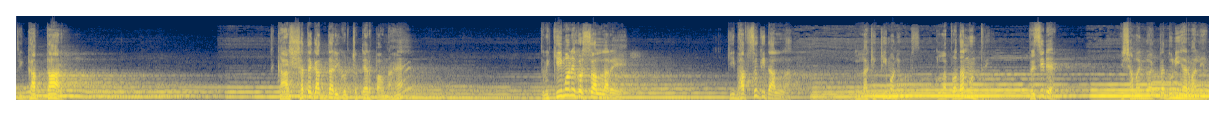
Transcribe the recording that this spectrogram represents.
তুই গাদ্দার। কার সাথে গাদ্দারি করছ টের পাও না হ্যাঁ? তুমি কি মনে করছ আল্লাহ রে কি ভাবছ কি তা আল্লাহ? আল্লাহকে কি মনে করছ? আল্লাহ প্রধানমন্ত্রী, প্রেসিডেন্ট সামান্য একটা দুনিয়ার মালিক,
